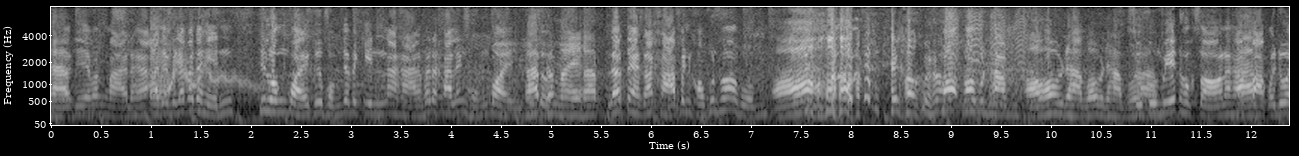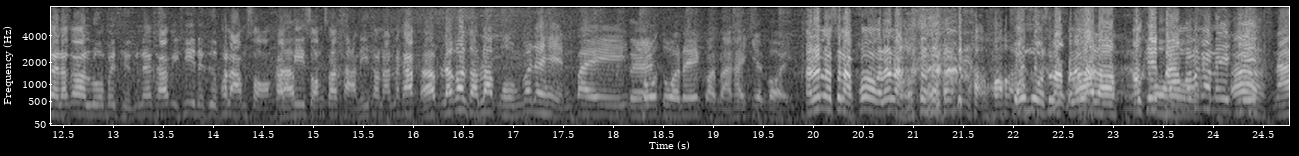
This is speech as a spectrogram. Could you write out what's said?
ครับ เยอะแยะมากมายนะฮะอาจจะเป็นแล้วก็จะเห็นที่ลงบ่อยคือผมจะไปกินอาหารพัตตาคารเล่งหงบ่อยครับที่สุดทำไมครับ แล้วแต่สาขาเป็นของคุณพ่อผม อ๋อให้ขอบคุณพ่อพ่อพ่อบุญธรรม อ๋อพ่อบุญธรรมพ่อบุญธรรมพ่อสุบุญธรขุรมมวิท 62 นะครับ ครับฝากไปด้วย แล้วก็รวมไปถึงนะครับ อีกที่หนึงคือพระราม 2 ครับ ครับ มี 2 สาขานี้เท่านั้นนะครับ ครับ แล้วก็สำหรับผมก็จะเห็นไปแต่ โชว์ตัวในก่อนบ่ายใครเครียดบ่อย อันนั้นเราสลับพ่อกันแล้วล่ะโปรโมทสลับกันแล้วอ๋อเหรอโอเคตามมาแล้วกันใน IG เนะ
